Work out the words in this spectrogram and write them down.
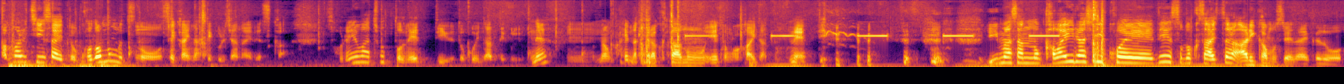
あんまり小さいと子供靴の世界になってくるじゃないですか。それはちょっとねっていうとこになってくるよね。うん、なんか変なキャラクターの絵とか書いてあってもんねっていうゆいまさんの可愛らしい声でその草入ったらありかもしれないけど、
